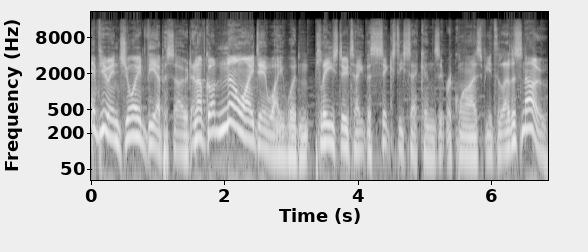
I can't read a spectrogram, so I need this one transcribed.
If you enjoyed the episode, and I've got no idea why you wouldn't, please do take the 60 seconds it requires for you to let us know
